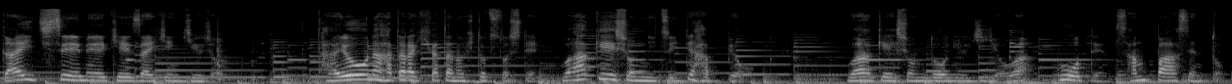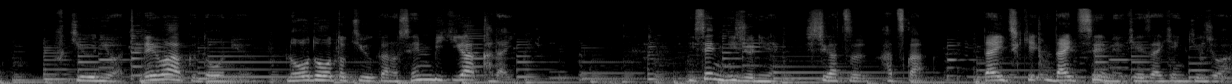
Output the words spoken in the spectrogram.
第一生命経済研究所多様な働き方の一つとしてワーケーションについて発表。ワーケーション導入企業は5.3%普及にはテレワーク導入。労働と休暇の線引きが課題。2022年7月20日第一第一生命経済研究所は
